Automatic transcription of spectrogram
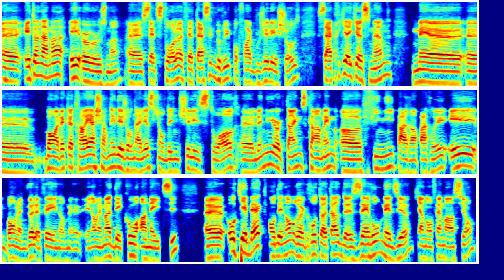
euh, étonnamment et heureusement, euh, cette histoire-là a fait assez de bruit pour faire bouger les choses. Ça a pris quelques semaines, mais euh, bon, avec le travail acharné des journalistes qui ont déniché les histoires, le New York Times quand même a fini par en parler et bon, la nouvelle a fait énormément d'écho en Haïti. au Québec, on dénombre un gros total de zéro médias qui en ont fait mention.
